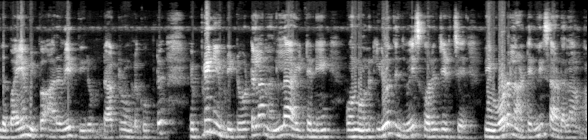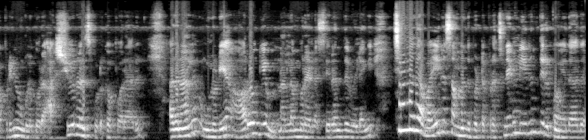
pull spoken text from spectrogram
அந்த பயம் இப்போ அறவே தீரும். டாக்டர் உங்களை கூப்பிட்டு எப்படி நீ இப்படி டோட்டலாக நல்லா ஆயிட்டனே? உன் உனக்கு இருபத்தஞ்சி வயசு குறைஞ்சிடுச்சு. நீ ஓடலாம் டென்னிஸ் ஆடலாம் அப்படின்னு உங்களுக்கு ஒரு அஷ்யூரன்ஸ் கொடுக்க போகிறாரு அதனால் உங்களுடைய ஆரோக்கியம் நல்ல முறையில் சிறந்து விளங்கி சின்னதாக வயிறு சம்மந்தப்பட்ட பிரச்சனைகள் இருந்திருக்கும். ஏதாவது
